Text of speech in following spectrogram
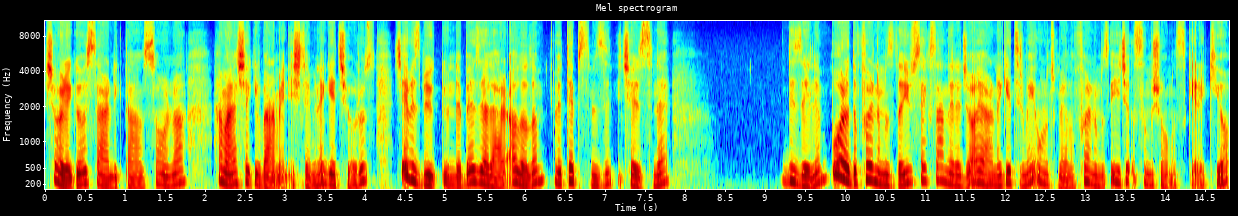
Şöyle gösterdikten sonra hemen şekil verme işlemine geçiyoruz. Ceviz büyüklüğünde bezeler alalım ve tepsimizin içerisine dizelim. Bu arada fırınımızda 180 derece ayarına getirmeyi unutmayalım. Fırınımız iyice ısınmış olması gerekiyor.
